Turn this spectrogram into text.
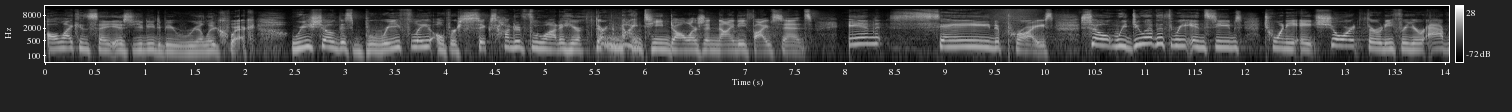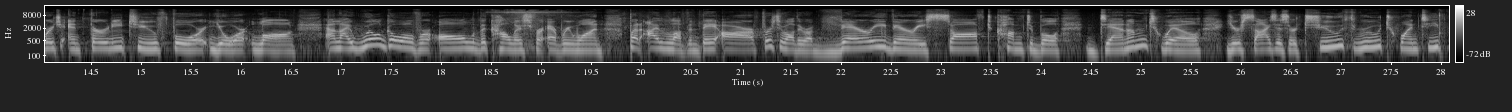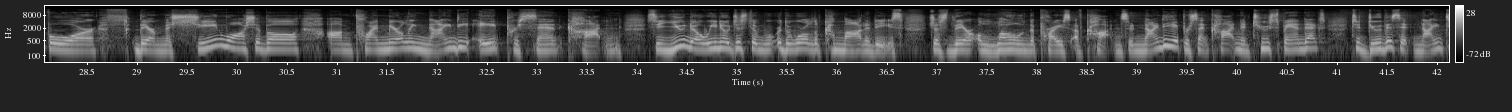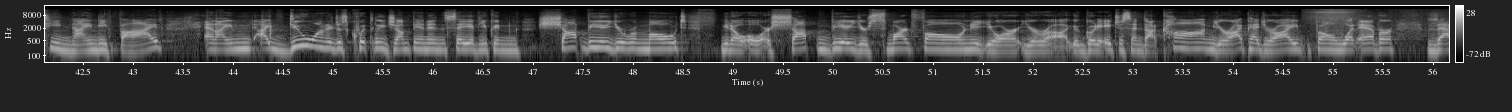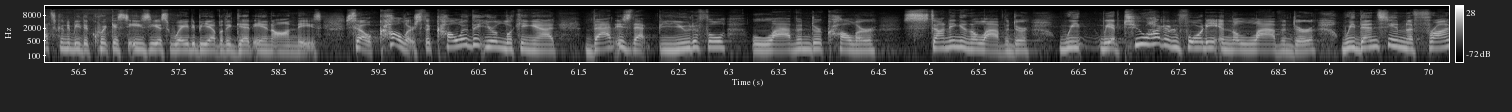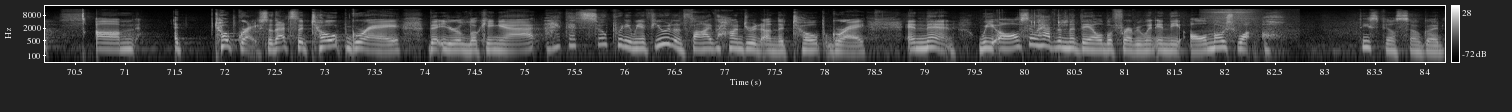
all I can say is you need to be really quick. We showed this briefly, over 600 flew out of here. They're $19.95. Insane price. So we do have the three inseams, 28 short, 30 for your average, and 32 for your long. And I will go over all of the colors for everyone, but I love them. They are, first of all, they're a very, very soft, comfortable denim twill. Your sizes are 2 through 24. They're machine washable, um, primarily 98% cotton. So you know, we know just the, the world of commodities, just there alone, the price of cotton. So 98% cotton and two spandex to do this at 19.95. And I, I do want to just quickly jump in and say if you can shop via your remote, you know, or shop via your smartphone, your, your uh, go to hsn.com, your iPad, your iPhone, whatever, that's going to be the quickest, easiest way to be able to get in on these. So colors, the color that you're looking at, that is that beautiful lavender color, stunning in the lavender. We, we have 240 in the lavender. We then see in the front, um, taupe gray. So that's the taupe gray that you're looking at. That's so pretty. We have fewer than 500 on the taupe gray. And then we also have them available for everyone in the almost, oh, these feel so good.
